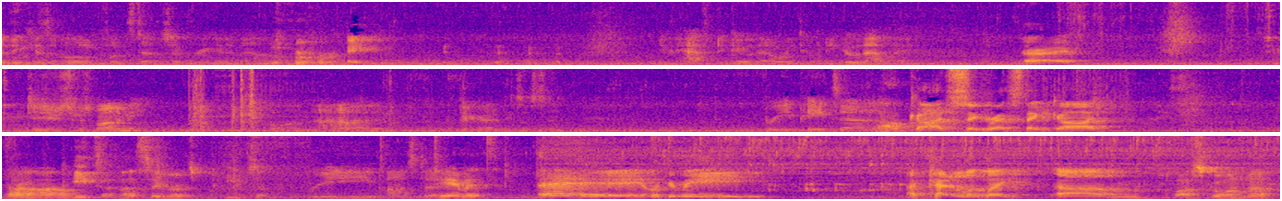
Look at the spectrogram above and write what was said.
I think his own footsteps are freaking him out. right. You have to go that way, Tony. Go that way. All right. Did you just respond to me? Hold on. I don't know how to figure out if he's listening. Free pizza. Oh, God, cigarettes. Thank God. Um, Pizza, not cigarettes. Pizza. Free pasta. damn it. Hey, look at me. I kind of look like um, Plasko on meth.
